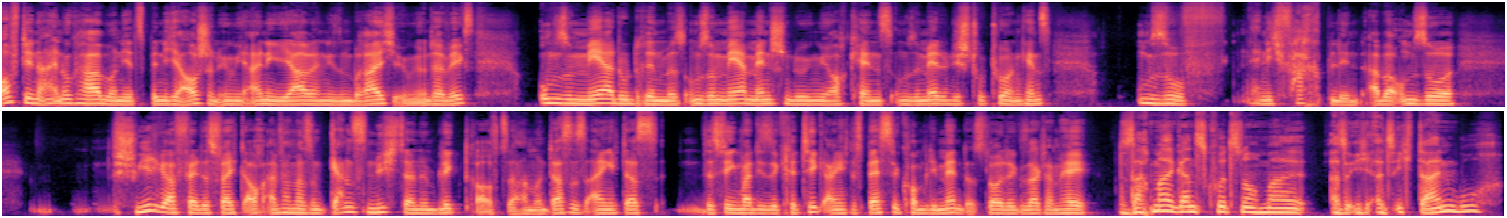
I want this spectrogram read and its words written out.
oft den Eindruck habe und jetzt bin ich ja auch schon irgendwie einige Jahre in diesem Bereich irgendwie unterwegs umso mehr du drin bist, umso mehr Menschen du irgendwie auch kennst, umso mehr du die Strukturen kennst, umso, ja nicht fachblind, aber umso schwieriger fällt es vielleicht auch einfach mal so einen ganz nüchternen Blick drauf zu haben. Und das ist eigentlich das, deswegen war diese Kritik eigentlich das beste Kompliment, dass Leute gesagt haben, hey. Sag mal ganz kurz nochmal, also ich, als ich dein Buch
